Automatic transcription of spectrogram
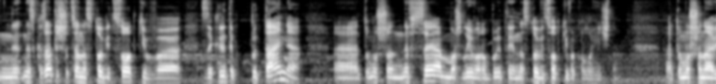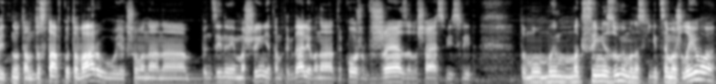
не сказати, що це на 100% е, закрите питання, тому що не все можливо робити на 100% екологічно. Е, Тому що навіть ну там доставка товару, якщо вона на бензиновій машині, там так далі, вона також вже залишає свій слід. Тому ми максимізуємо наскільки це можливо,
